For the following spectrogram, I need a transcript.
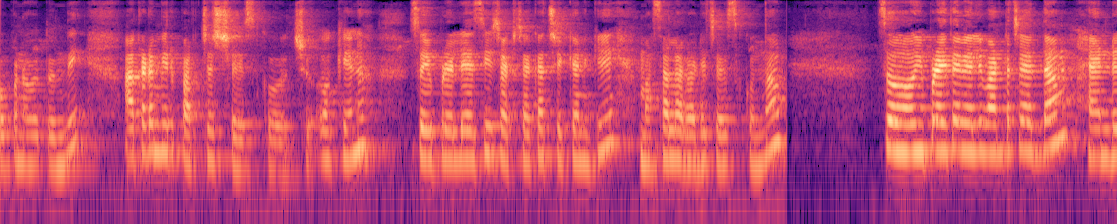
ఓపెన్ అవుతుంది. అక్కడ మీరు పర్చేస్ చేసుకోవచ్చు. ఓకేనా సో ఇప్పుడు వెళ్ళేసి చక్కచక్క చికెన్కి మసాలా రెడీ చేసుకుందాం. సో ఇప్పుడైతే వెళ్ళి వంట చేద్దాం. అండ్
